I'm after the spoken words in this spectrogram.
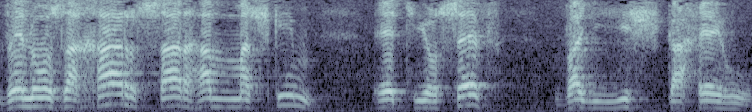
ולא זכר שר המשקים את יוסף וישכחהו.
